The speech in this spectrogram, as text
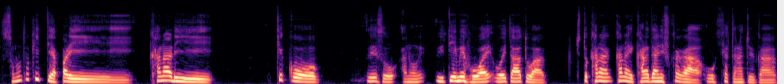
その時ってやっぱり、かなり、結構、レースを、あの、UTMF を終えた後は、ちょっとかなかなり体に負荷が大きかったなというか、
